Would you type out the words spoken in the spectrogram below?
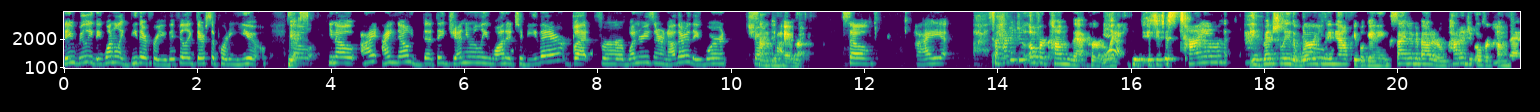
they really they want to like be there for you. They feel like they're supporting you. Yes. So, you know, I I know that they genuinely wanted to be there, but for one reason or another, they weren't showing Something up. So I so how did you overcome that hurdle? Yeah. Like is it just time eventually the word getting out, people getting excited about it, or how did you overcome that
